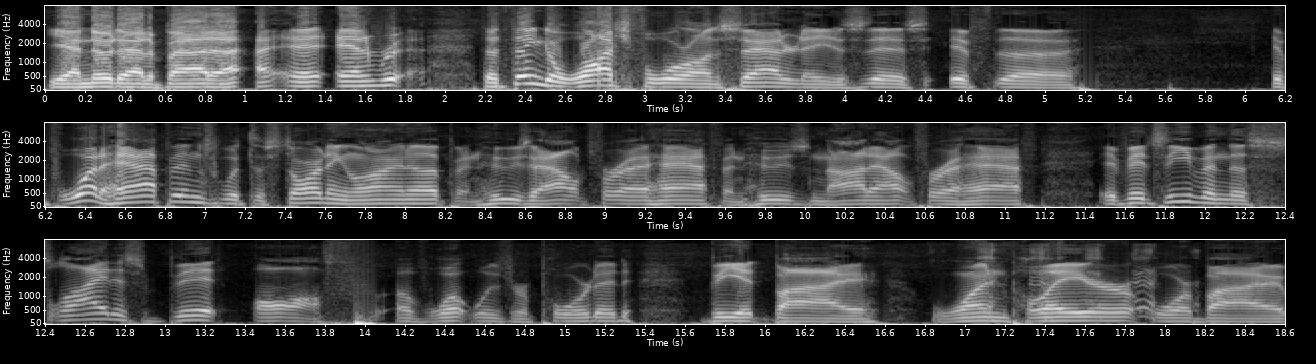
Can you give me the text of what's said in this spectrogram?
Yeah, no doubt about it. I, and the thing to watch for on Saturday is this: if the if what happens with the starting lineup and who's out for a half and who's not out for a half, if it's even the slightest bit off of what was reported, be it by one player or by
